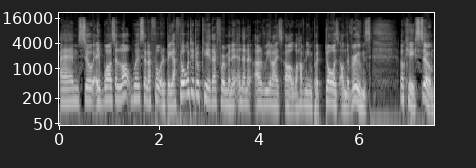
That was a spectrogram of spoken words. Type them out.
Um, so it was a lot worse than I thought it'd be. I thought we did okay there for a minute, and then I realised, oh, we haven't even put doors on the rooms. Okay, so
